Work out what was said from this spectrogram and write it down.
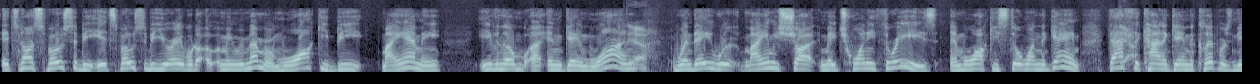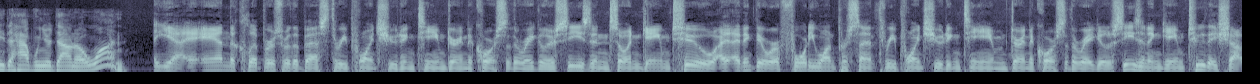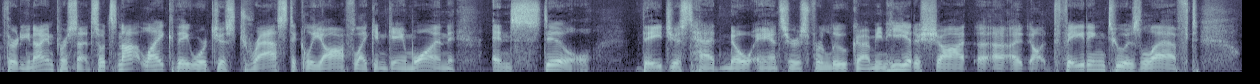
it's not supposed to be. It's supposed to be you're able to. I mean, remember Milwaukee beat Miami, even though uh, in Game One, Yeah. when they were Miami shot made 23s and Milwaukee still won the game. That's the kind of game the Clippers need to have when you're down 0-1. Yeah, and the Clippers were the best three point shooting team during the course of the regular season. So in game two, I, I think they were a 41% three point shooting team during the course of the regular season. In game two, they shot 39%. So it's not like they were just drastically off like in game one, and still. They just had no answers for Luka. I mean, he hit a shot uh, uh, uh, fading to his left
